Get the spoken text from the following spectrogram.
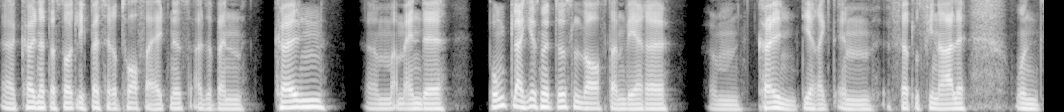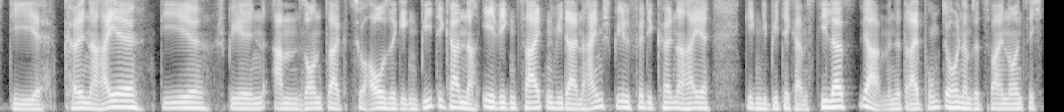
äh, Köln hat das deutlich bessere Torverhältnis. Also wenn Köln ähm, am Ende punktgleich ist mit Düsseldorf, dann wäre Köln direkt im Viertelfinale. Und die Kölner Haie, die spielen am Sonntag zu Hause gegen Bietigheim. Nach ewigen Zeiten wieder ein Heimspiel für die Kölner Haie gegen die Bietigheim Steelers. Ja, wenn sie drei Punkte holen, haben sie 92.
